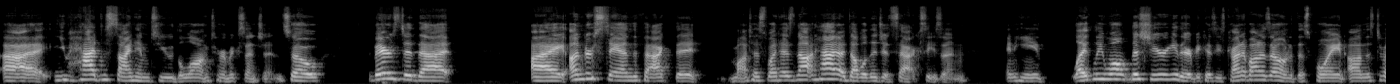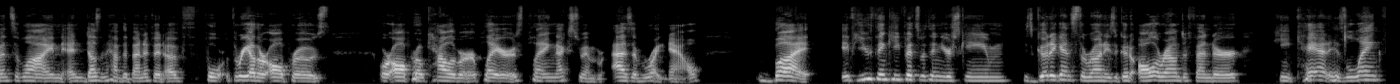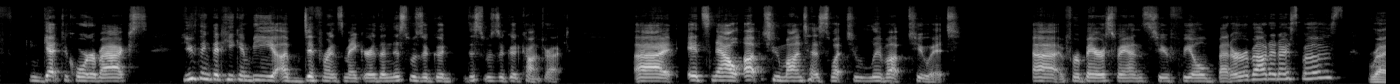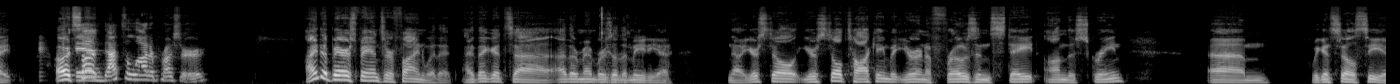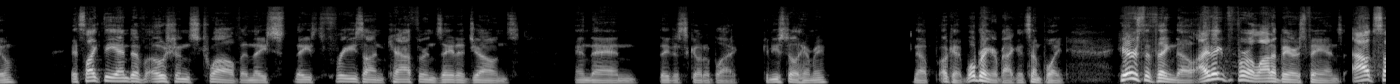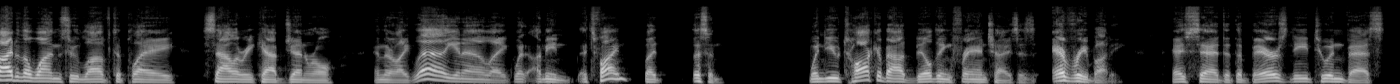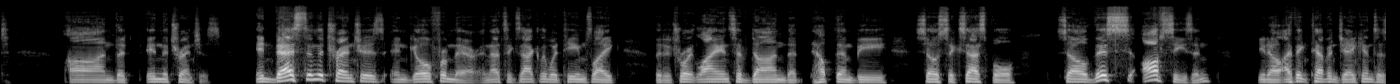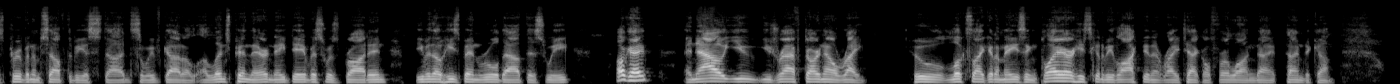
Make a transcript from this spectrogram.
Uh, you had to sign him to the long term extension. So the Bears did that. I understand the fact that Montez Sweat has not had a double digit sack season, and he likely won't this year either because he's kind of on his own at this point on this defensive line and doesn't have the benefit of four, three other All Pros or All Pro caliber players playing next to him as of right now. But if you think he fits within your scheme, he's good against the run. He's a good all around defender. He can't, his length can get to quarterbacks. If you think that he can be a difference maker, then this was a good, this was a good contract uh, it's now up to Montez Sweat to live up to it uh, for Bears fans to feel better about it, I suppose. Right. Oh, it's and not, that's a lot of pressure. I know Bears fans are fine with it. I think it's uh, other members of the media. No, you're still you're still talking, but you're in a frozen state on the screen. Um, we can still see you. It's like the end of Ocean's Twelve, and they they freeze on Catherine Zeta Jones, and then they just go to black. Can you still hear me? Nope. Okay, we'll bring her back at some point. Here's the thing, though. I think for a lot of Bears fans, outside of the ones who love to play salary cap general, and they're like, well, you know, like what? I mean, it's fine, but listen, when you talk about building franchises, everybody has said that the Bears need to invest on the in the trenches. Invest in the trenches and go from there. And that's exactly what teams like the Detroit Lions have done that helped them be so successful. So this offseason, you know, I think Teven Jenkins has proven himself to be a stud. So we've got a, a linchpin there. Nate Davis was brought in, even though he's been ruled out this week. Okay. And now you you draft Darnell Wright, who looks like an amazing player. He's going to be locked in at right tackle for a long time to come.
